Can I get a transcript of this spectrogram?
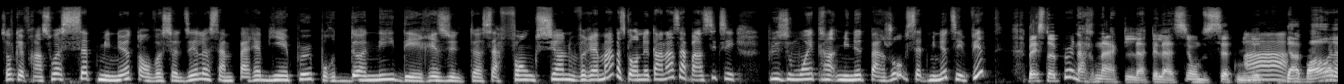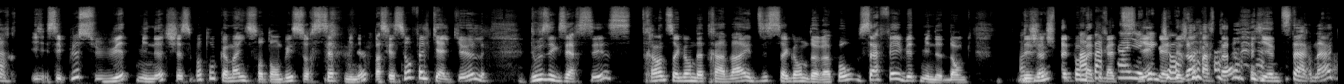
Sauf que François, 7 minutes, on va se le dire, là, ça me paraît bien peu pour donner des résultats. Ça fonctionne vraiment? Parce qu'on a tendance à penser que c'est plus ou moins 30 minutes par jour. 7 minutes, c'est vite? Ben, c'est un peu une arnaque, l'appellation du 7 minutes. Ah, D'abord, c'est plus 8 minutes. Je sais pas trop comment ils sont tombés sur 7 minutes parce que si on fait le calcul, 12 exercices, 30 secondes de travail, 10 secondes de repos, ça fait 8 minutes. Donc, Déjà, je suis peut-être pas mathématicien, mais déjà en partant, il y a une petite arnaque.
